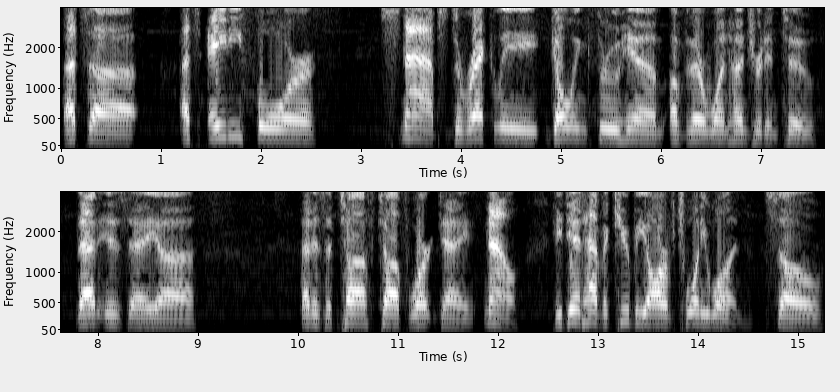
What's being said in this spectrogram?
That's uh that's 84 snaps directly going through him of their 102. That is a uh, that is a tough, tough work day. Now he did have a QBR of 21, so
